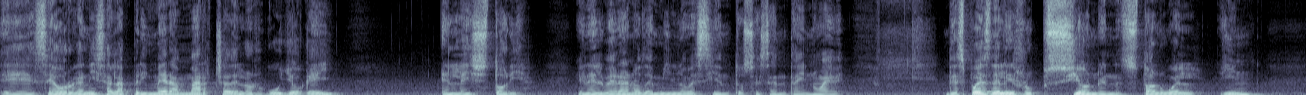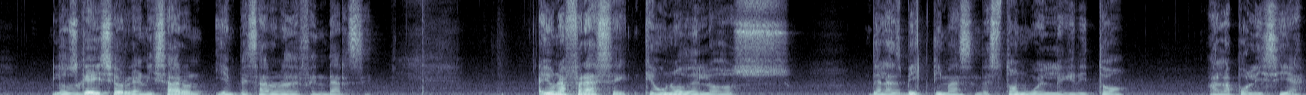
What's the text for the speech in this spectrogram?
eh, se organiza la primera marcha del orgullo gay en la historia, en el verano de 1969. Después de la irrupción en Stonewall Inn, los gays se organizaron y empezaron a defenderse. Hay una frase que uno de los de las víctimas de Stonewall le gritó a la policía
